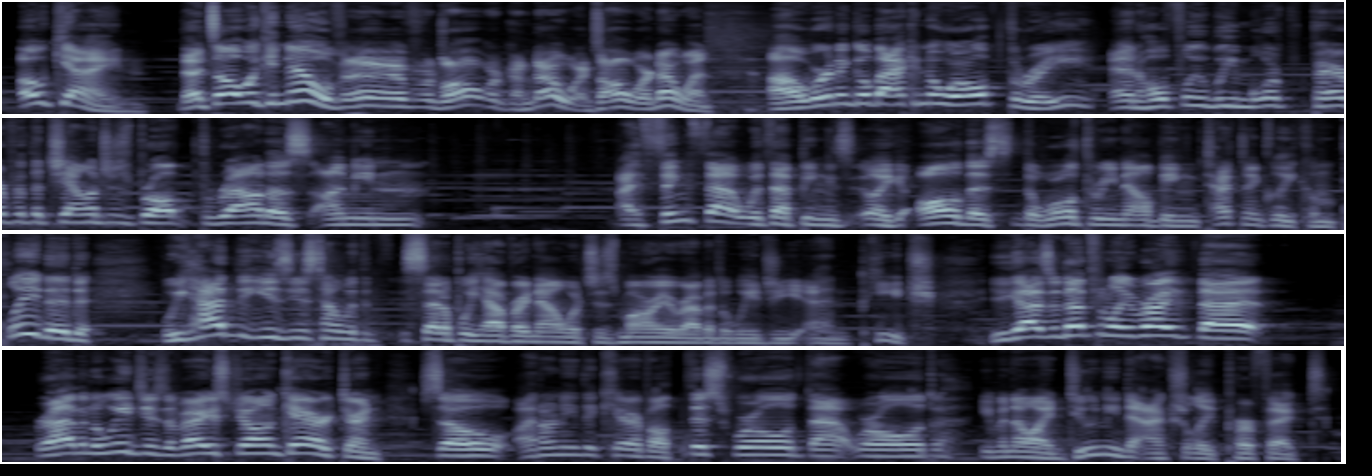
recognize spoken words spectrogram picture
Okay, that's all we can do. If it's all we can do, it's all we're doing. Uh, we're gonna go back into World 3, and hopefully we'll be more prepared for the challenges brought throughout us. I mean, I think that with that being, like, all this, the World 3 now being technically completed, we had the easiest time with the setup we have right now, which is Mario, Rabbid, Luigi, and Peach. You guys are definitely right that Rabbid Luigi is a very strong character, and so I don't need to care about this world, that world, even though I do need to actually perfect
